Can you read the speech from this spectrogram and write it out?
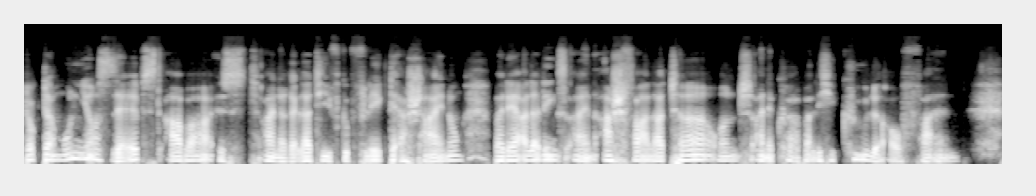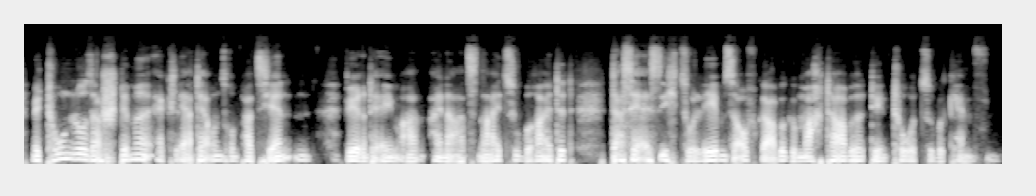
Dr. Munoz selbst aber ist eine relativ gepflegte Erscheinung, bei der allerdings ein aschfahler Teint und eine körperliche Kühle auffallen. Mit tonloser Stimme erklärt er unserem Patienten, während er ihm eine Arznei zubereitet, dass er es sich zur Lebensaufgabe gemacht habe, den Tod zu bekämpfen.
